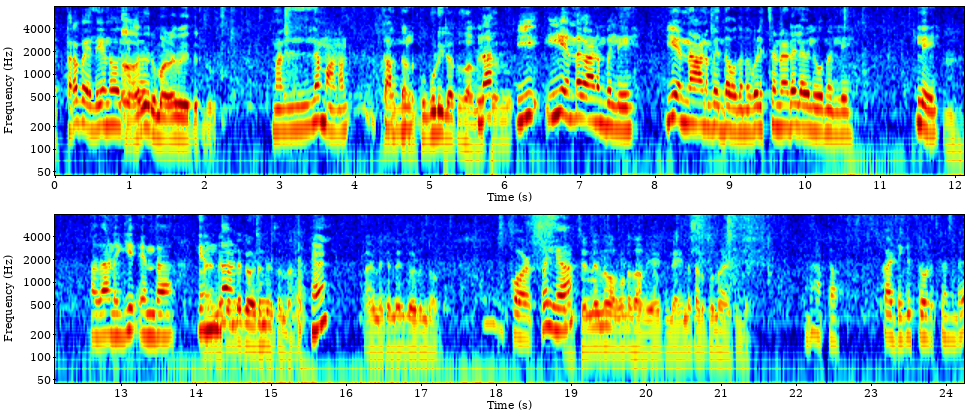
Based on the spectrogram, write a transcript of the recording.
എത്ര വിലയാണ് മഴ പെയ്തിട്ടുള്ളൂ നല്ല മണം തണുപ്പും കൂടി ഇല്ലാത്ത എന്നാ സമയത്ത് ഈ ഈ എണ്ണ കാണുമ്പല്ലേ ഈ എണ്ണ കാണുമ്പോൾ എന്താ തോന്നുന്നത് വെളിച്ചെണ്ണയുടെ ലെവൽ തോന്നില്ലേ ഇല്ലേ? അതാണ് ഈ എന്താ കുഴപ്പമില്ല ഇതാട്ടോ. കൊടുക്കുന്നുണ്ട്.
